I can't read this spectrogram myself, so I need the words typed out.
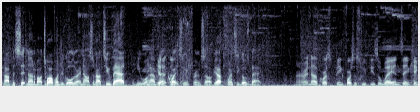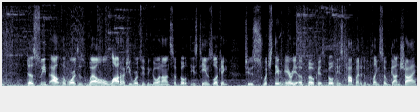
Cop is sitting on about 1,200 gold right now, so not too bad. He will have that quite soon for himself. Yep, once he goes back. All right, now, of course, being forced to sweep these away, and Zaineking does sweep out the wards as well. A lot of actually wards sweeping going on, so both these teams looking to switch their area of focus. Both these top laners have been playing so gun-shy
